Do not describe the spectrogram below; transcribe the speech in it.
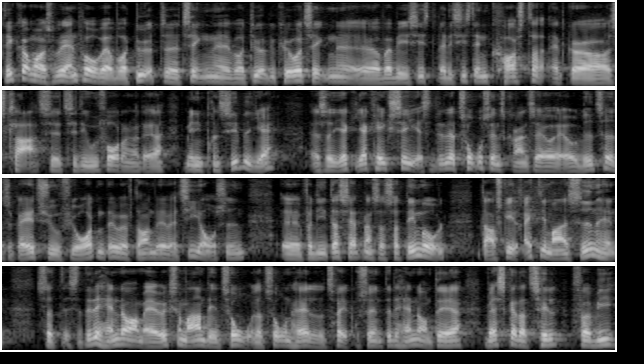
Det kommer også selvfølgelig an på, hvor dyrt, øh, tingene, hvor dyrt vi køber tingene, øh, og hvad, vi sidst, hvad det sidste ende koster at gøre os klar til, til de udfordringer, der er. Men i princippet ja. Altså, jeg, jeg kan ikke se, altså den der 2%-grænse er jo, er jo vedtaget tilbage i 2014, det er jo efterhånden ved at være 10 år siden, øh, fordi der satte man sig så det mål. Der er jo sket rigtig meget sidenhen, så det, så det, det handler om, er jo ikke så meget, om det er 2 eller 2,5 eller 3 procent. Det, det handler om, det er, hvad skal der til, for vi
